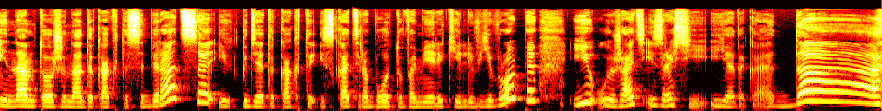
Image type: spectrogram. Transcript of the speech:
и нам тоже надо как-то собираться и где-то как-то искать работу в Америке или в Европе и уезжать из России. И я такая, да,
